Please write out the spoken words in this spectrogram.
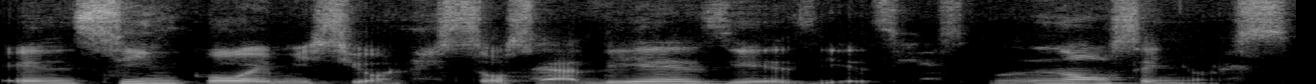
en cinco emisiones, o sea, 10, 10, 10, 10. No, señores.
